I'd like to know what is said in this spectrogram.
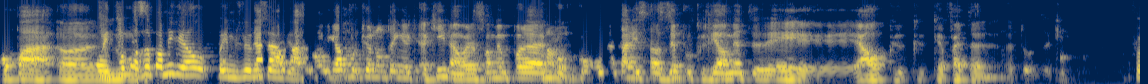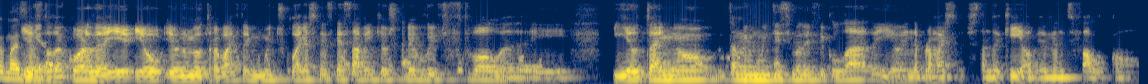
Opa, uh, Ou então passa para o Miguel, para irmos ver não, o Champions. Não, para o Miguel porque eu não tenho aqui, não, era só mesmo para não. complementar isso que estás a dizer, porque realmente é, é algo que, que, que, afeta a todos aqui. Foi mais e eu estou de acordo, e eu, eu no meu trabalho tenho muitos colegas que nem sequer sabem que eu escrevo livros de futebol eh, e, e eu tenho também muitíssima dificuldade, e eu ainda para mais estando aqui, obviamente falo com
